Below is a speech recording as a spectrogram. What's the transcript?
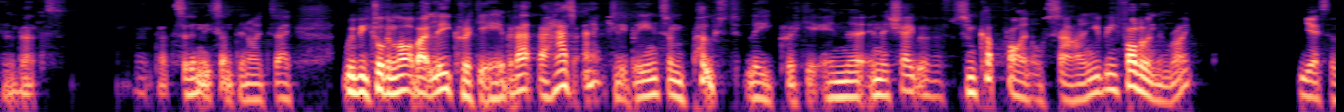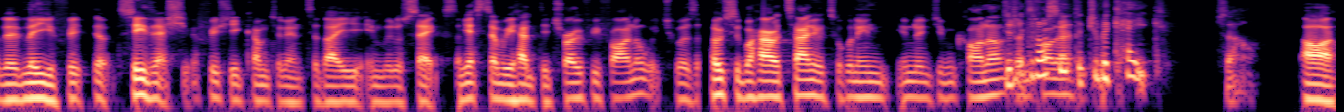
You know, that's that's certainly something I'd say. We've been talking a lot about league cricket here, but that, there has actually been some post-league cricket in the in the shape of some cup finals, Sal, and you've been following them, right? Yes, so the league the season actually officially come to an end today in Middlesex. Yesterday we had the trophy final, which was hosted by Harrow Town, who took on in, in Jim Connor. Did, Jim did I say Connor- did you have a cake, Sal? Oh,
